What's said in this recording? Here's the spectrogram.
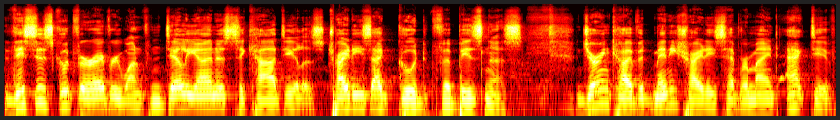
This is good for everyone from deli owners to car dealers. Tradies are good for business. During COVID, many tradies have remained active,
